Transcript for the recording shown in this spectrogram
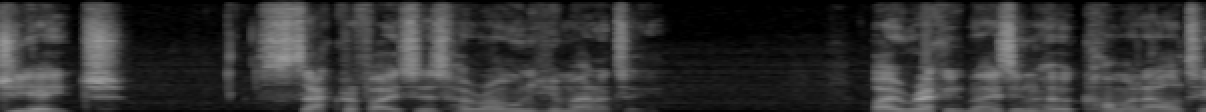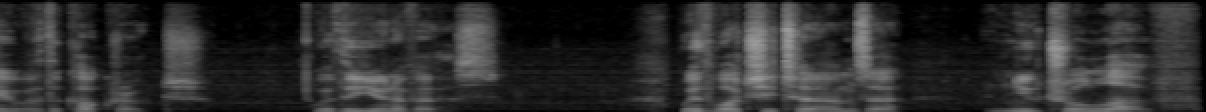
G.H sacrifices her own humanity by recognizing her commonality with the cockroach, with the universe, with what she terms a neutral love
